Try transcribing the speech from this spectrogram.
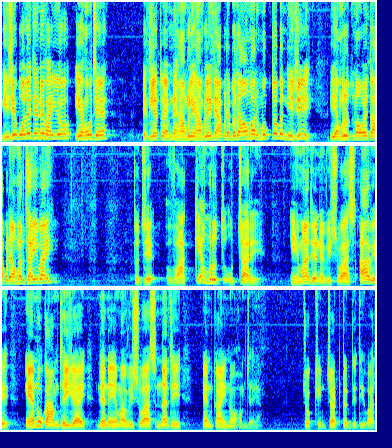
એ જે બોલે છે ને ભાઈઓ, એ શું છે? એટલે તો એમને સાંભળી સાંભળીને આપણે બધા અમર મુક્તો બનીએ છીએ એ અમૃત ન હોય તો આપણે અમર થાય ભાઈ. તો જે વાક્યામૃત ઉચ્ચારે, એમાં જેને વિશ્વાસ આવે એનું કામ થઈ જાય, જેને એમાં વિશ્વાસ નથી, એને કાંઈ ન સમજાય. ચોખ્ખી ચટ કરી દીધી વાત.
